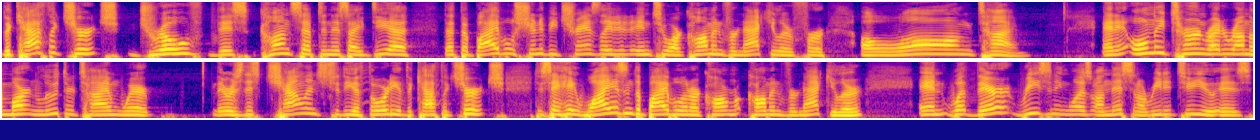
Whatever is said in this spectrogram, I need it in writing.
The Catholic Church drove this concept and this idea that the Bible shouldn't be translated into our common vernacular for a long time. And it only turned right around the Martin Luther time where there was this challenge to the authority of the Catholic Church to say, hey, why isn't the Bible in our com- common vernacular? And what their reasoning was on this, and I'll read it to you, is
